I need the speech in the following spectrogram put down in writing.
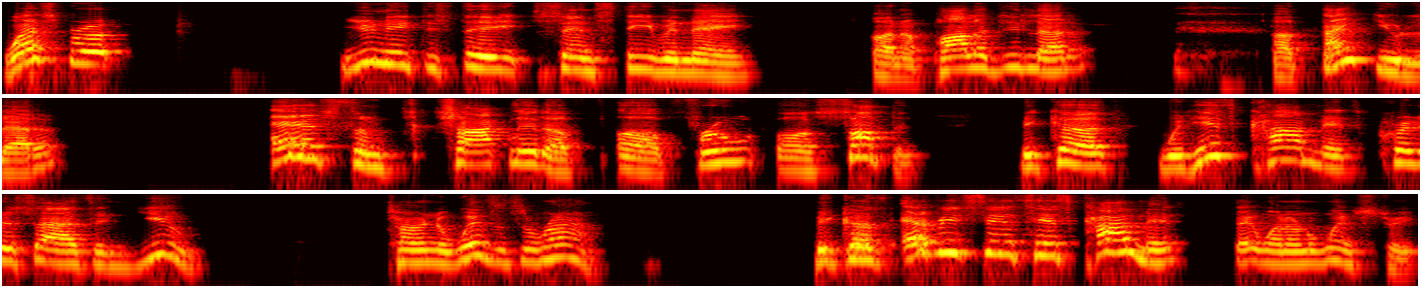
Westbrook, you need to stay, send Stephen A. an apology letter, a thank you letter, and some chocolate or, or fruit or something. Because with his comments criticizing you, turn the Wizards around. Because ever since his comment, they went on a win streak.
